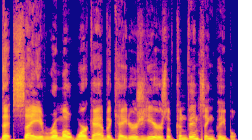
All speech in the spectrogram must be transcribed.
that saved remote work advocates years of convincing people.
